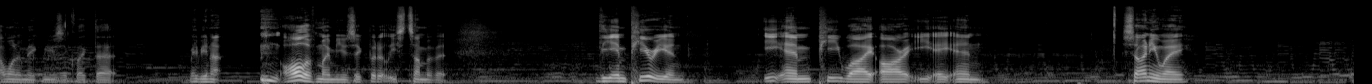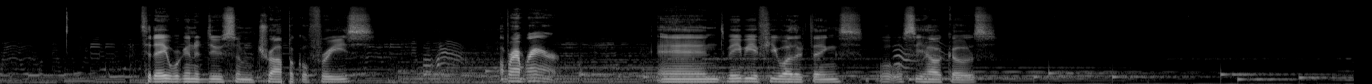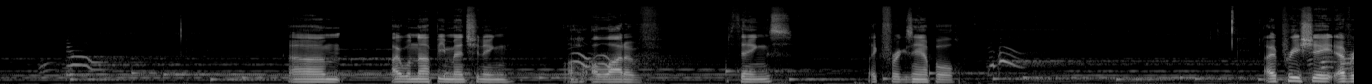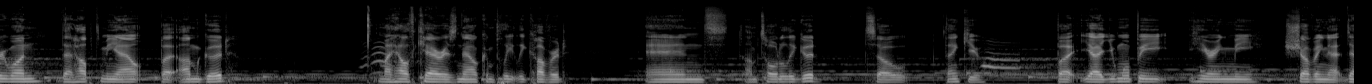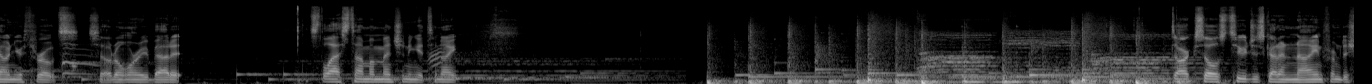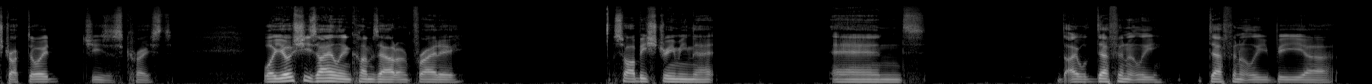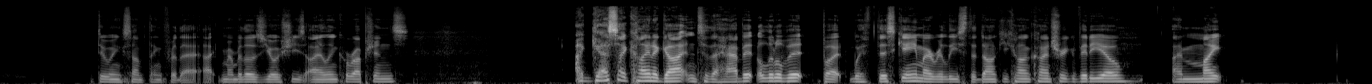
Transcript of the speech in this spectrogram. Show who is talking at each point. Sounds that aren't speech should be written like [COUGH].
Speaker 1: I want to make music like that. Maybe not [CLEARS THROAT] all of my music, but at least some of it. The Empyrean. E M P Y R E A N. So, anyway, today we're going to do some tropical freeze. And maybe a few other things. We'll, we'll see how it goes. Um, I will not be mentioning a, a lot of things. Like, for example, I appreciate everyone that helped me out, but I'm good. My health care is now completely covered, and I'm totally good. So, thank you. But yeah, you won't be hearing me shoving that down your throats, so don't worry about it. It's the last time I'm mentioning it tonight. Dark Souls 2 just got a 9 from Destructoid. Jesus Christ. Well, Yoshi's Island comes out on Friday. So I'll be streaming that. And I will definitely, definitely be uh, doing something for that. I remember those Yoshi's Island corruptions? I guess I kind of got into the habit a little bit, but with this game, I released the Donkey Kong Country video. I might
